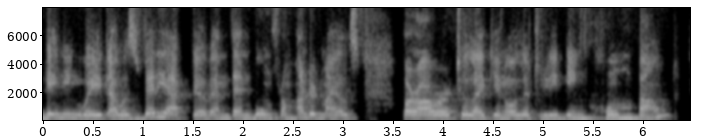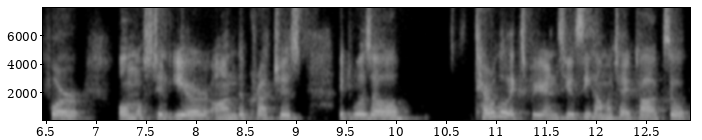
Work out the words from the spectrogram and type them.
gaining weight. I was very active. And then, boom, from 100 miles per hour to like, you know, literally being homebound for almost an year on the crutches. It was a terrible experience. You see how much I talk. So,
